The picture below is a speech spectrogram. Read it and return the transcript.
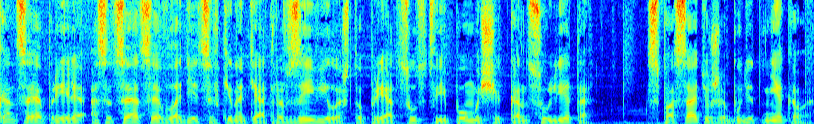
конце апреля Ассоциация владельцев кинотеатров заявила, что при отсутствии помощи к концу лета спасать уже будет некого.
